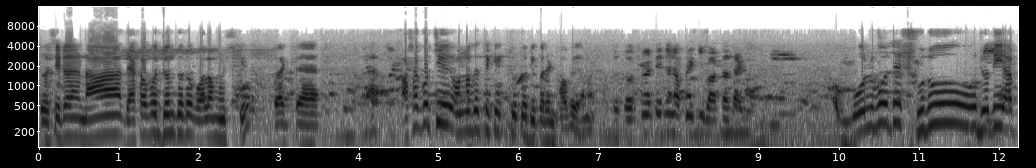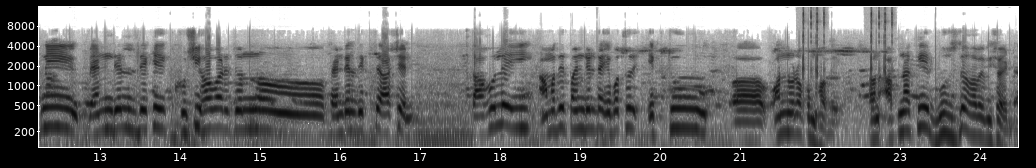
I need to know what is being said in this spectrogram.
তো সেটা না দেখা পর্যন্ত তো বলা মুশকিল বাট আশা করছি অন্যদের থেকে একটু তো ডিফারেন্ট হবে আমার। তো দর্শনার্থীর জন্য আপনার কি বার্তা থাকবে? বলব যে শুধু যদি আপনি প্যান্ডেল দেখে খুশি হওয়ার জন্য প্যান্ডেল দেখতে আসেন তাহলেই আমাদের প্যান্ডেলটা এবছর একটু অন্যরকম হবে। কারণ আপনাকে বুঝতে হবে বিষয়টা।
